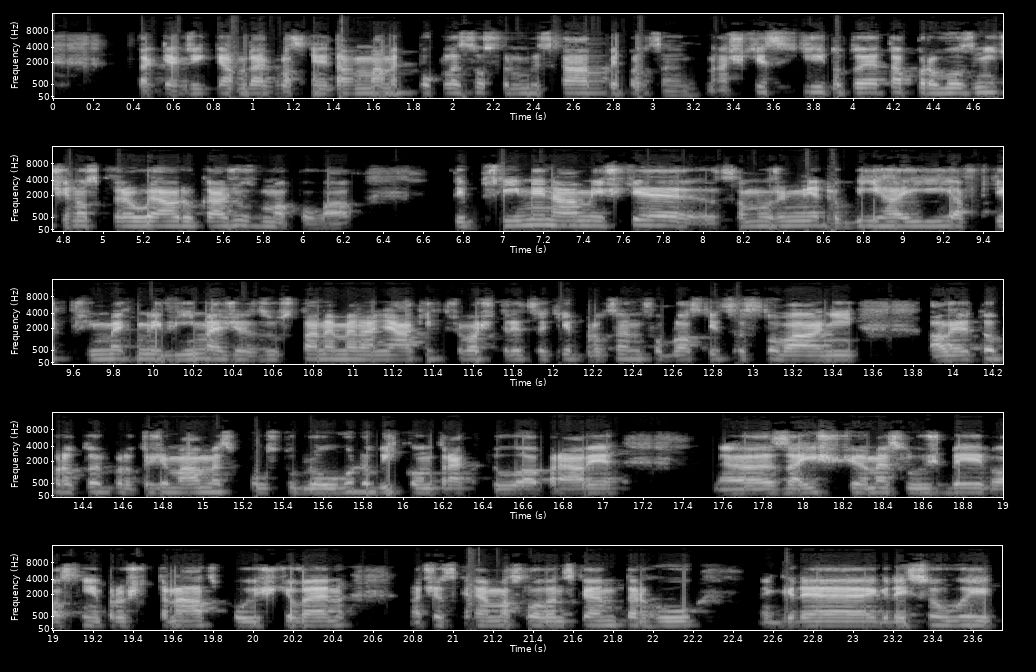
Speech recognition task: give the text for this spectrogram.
tak jak říkám, tak vlastně tam máme pokles o 75%. Naštěstí toto je ta provozní činnost, kterou já dokážu zmapovat, ty příjmy nám ještě samozřejmě dobíhají a v těch příjmech my víme, že zůstaneme na nějakých třeba 40% v oblasti cestování, ale je to proto, protože máme spoustu dlouhodobých kontraktů a právě e, zajišťujeme služby vlastně pro 14 pojišťoven na českém a slovenském trhu, kde, kde jsou i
